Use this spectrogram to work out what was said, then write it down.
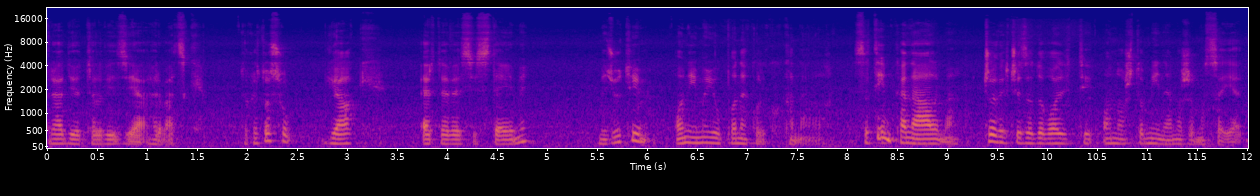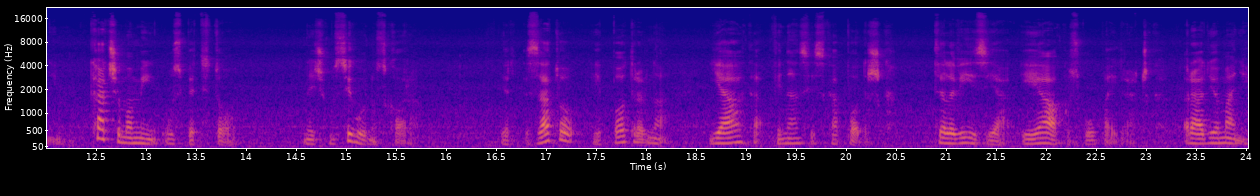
radiotelevizija Hrvatske. Dakle, to su jaki RTV sistemi, međutim, oni imaju po nekoliko kanala. Sa tim kanalima čovjek će zadovoljiti ono što mi ne možemo sa jednim. Kad ćemo mi uspjeti to? Nećemo sigurno skoro. Jer zato je potrebna jaka finansijska podrška. Televizija je jako skupa igračka. Radio manje,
